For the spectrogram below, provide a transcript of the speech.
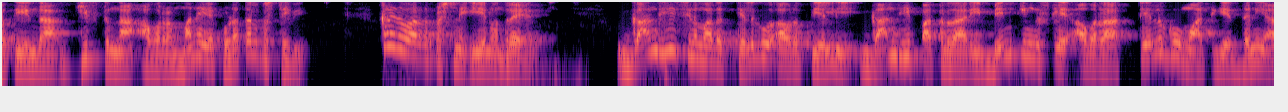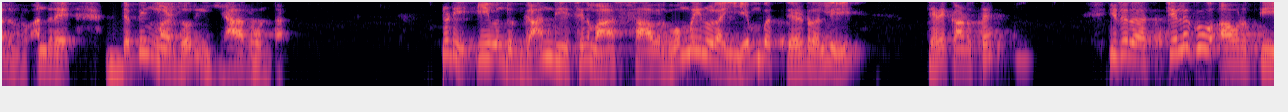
ವತಿಯಿಂದ ಗಿಫ್ಟನ್ನ ಅವರ ಮನೆಗೆ ಕೂಡ ತಲುಪಿಸ್ತೀವಿ. ಕಳೆದ ವಾರದ ಪ್ರಶ್ನೆ ಏನು ಅಂದರೆ, ಗಾಂಧಿ ಸಿನಿಮಾದ ತೆಲುಗು ಆವೃತ್ತಿಯಲ್ಲಿ ಗಾಂಧಿ ಪಾತ್ರಧಾರಿ ಬೆನ್ ಕಿಂಗ್ಸ್ಲೆ ಅವರ ತೆಲುಗು ಮಾತಿಗೆ ದನಿಯಾದವರು, ಅಂದರೆ ಡಬ್ಬಿಂಗ್ ಮಾಡಿದವರು ಯಾರು ಅಂತ. ನೋಡಿ, ಈ ಒಂದು ಗಾಂಧಿ ಸಿನಿಮಾ ಸಾವಿರದ ಒಂಬೈನೂರ ಎಂಬತ್ತೆರಡರಲ್ಲಿ ತೆರೆ ಕಾಣುತ್ತೆ. ಇದರ ತೆಲುಗು ಆವೃತ್ತಿ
